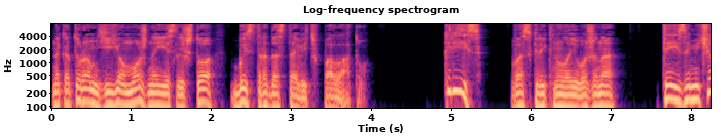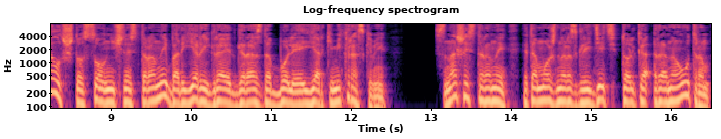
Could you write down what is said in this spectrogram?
на котором ее можно, если что, быстро доставить в палату? «Крис!» — воскликнула его жена. «Ты и замечал, что с солнечной стороны барьер играет гораздо более яркими красками? С нашей стороны это можно разглядеть только рано утром,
